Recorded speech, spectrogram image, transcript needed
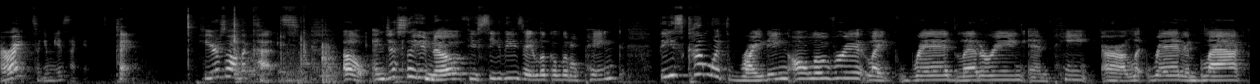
All right, so give me a second. Okay, here's all the cuts. Oh, and just so you know, if you see these, they look a little pink. These come with writing all over it, like red lettering and pink, uh, red and black.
